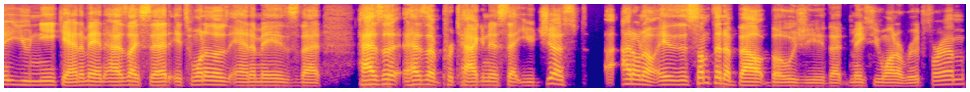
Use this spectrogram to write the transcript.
a unique anime, and as I said, it's one of those animes that has a has a protagonist that you just I don't know. There's something about Boji that makes you want to root for him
